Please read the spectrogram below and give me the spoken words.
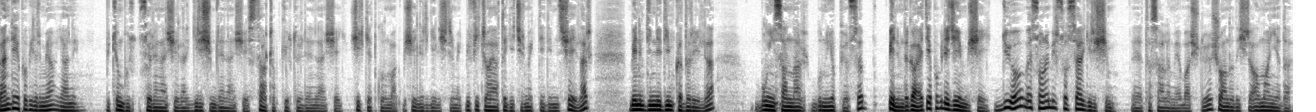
Ben de yapabilirim ya yani bütün bu söylenen şeyler, girişim denen şey, startup kültürü denilen şey, şirket kurmak, bir şeyleri geliştirmek, bir fikri hayata geçirmek dediğimiz şeyler benim dinlediğim kadarıyla bu insanlar bunu yapıyorsa benim de gayet yapabileceğim bir şey diyor ve sonra bir sosyal girişim e, tasarlamaya başlıyor. Şu anda da işte Almanya'da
